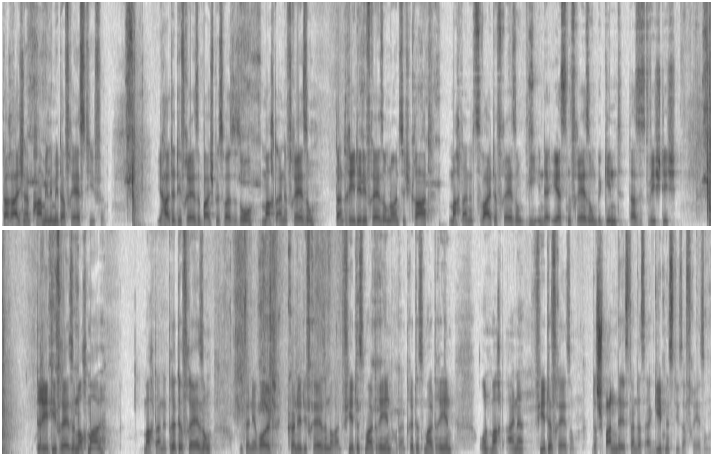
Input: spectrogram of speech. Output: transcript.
Da reichen ein paar Millimeter Frästiefe. Ihr haltet die Fräse beispielsweise so, macht eine Fräsung, dann dreht ihr die Fräse um 90 Grad, macht eine zweite Fräsung, die in der ersten Fräsung beginnt. Das ist wichtig. Dreht die Fräse nochmal, macht eine dritte Fräsung und wenn ihr wollt, könnt ihr die Fräse noch ein viertes Mal drehen oder ein drittes Mal drehen und macht eine vierte Fräsung. Das Spannende ist dann das Ergebnis dieser Fräsung.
